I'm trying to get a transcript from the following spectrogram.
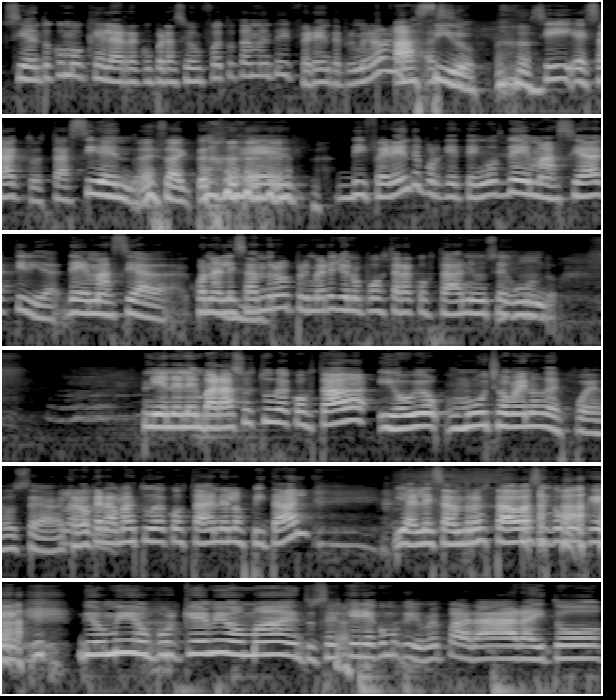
siento como que la recuperación fue totalmente diferente. Primero la... Ha sido. así- Sí, exacto, está siendo. Exacto. eh, diferente porque tengo demasiada actividad, demasiada. Con Alessandro, primero yo no puedo estar acostada ni un segundo. Ni en el embarazo estuve acostada y obvio mucho menos después. O sea, creo que nada más estuve acostada en el hospital y Alessandro estaba así como que, Dios mío, ¿por qué mi mamá? Entonces él quería como que yo me parara y todo.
